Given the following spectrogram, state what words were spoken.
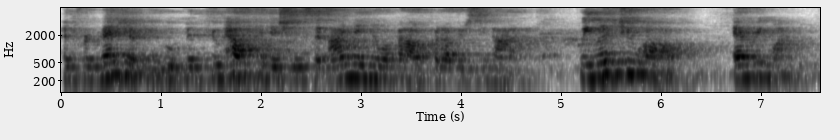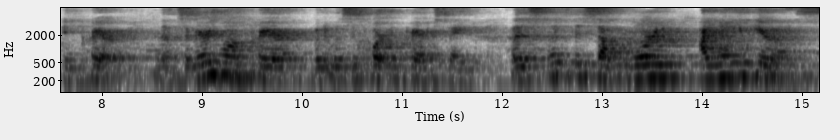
And for many of you who've been through health conditions that I may know about, but others do not, we lift you all, everyone, in prayer. And that's a very long prayer, but it was important prayer today. Let's lift this up. Lord, I know you hear us.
